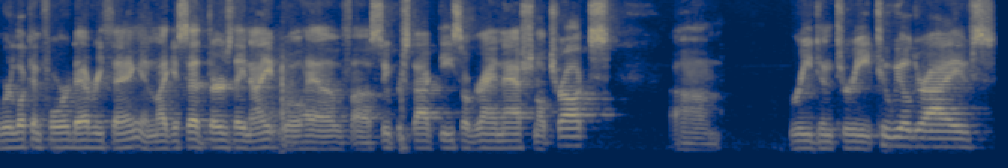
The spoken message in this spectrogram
we're looking forward to everything. And like I said, Thursday night we'll have uh, Super Stock Diesel Grand National trucks, um, Region Three two wheel drives,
